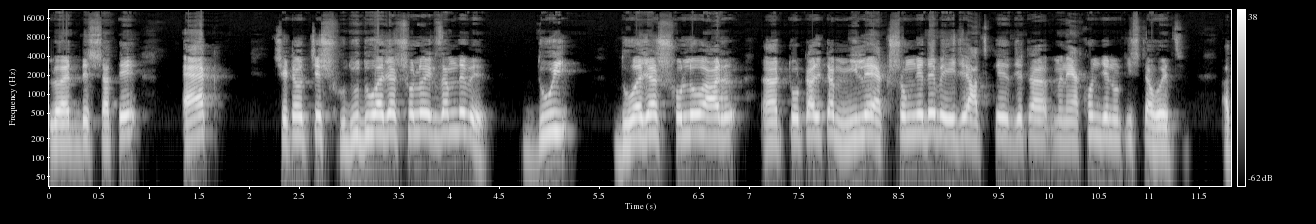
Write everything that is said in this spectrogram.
লয়ারদের সাথে। এক, সেটা হচ্ছে শুধু দু হাজার ষোলো এক্সাম দেবে? দুই দু হাজার ষোলো আর টোটালটা মিলে একসঙ্গে দেবে? এই যে আজকে যেটা মানে এখন যে নোটিশটা হয়েছে। আর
